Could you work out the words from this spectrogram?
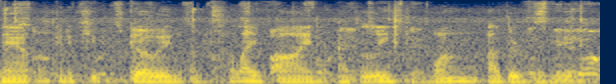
Now I'm gonna keep enjoy going until I find at least one other video.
